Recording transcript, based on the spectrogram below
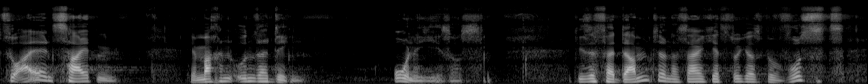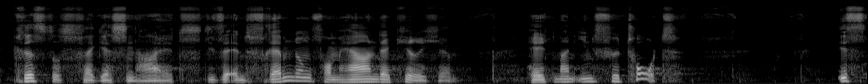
zu allen Zeiten. Wir machen unser Ding ohne Jesus. Diese verdammte, und das sage ich jetzt durchaus bewusst, Christusvergessenheit, diese Entfremdung vom Herrn der Kirche, hält man ihn für tot? Ist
